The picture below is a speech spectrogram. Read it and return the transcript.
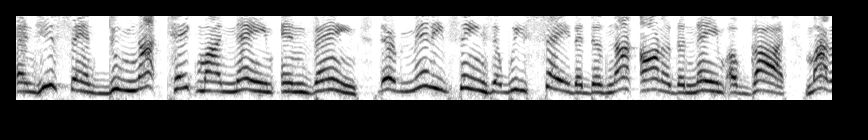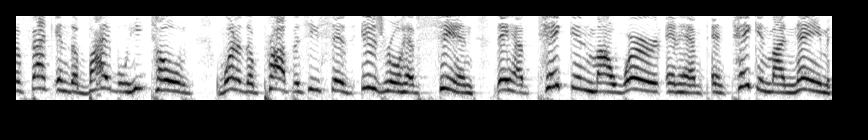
And he's saying, do not take my name in vain. There are many things that we say that does not honor the name of God. Matter of fact, in the Bible, he told one of the prophets, he says, Israel have sinned. They have taken my word and have, and taken my name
